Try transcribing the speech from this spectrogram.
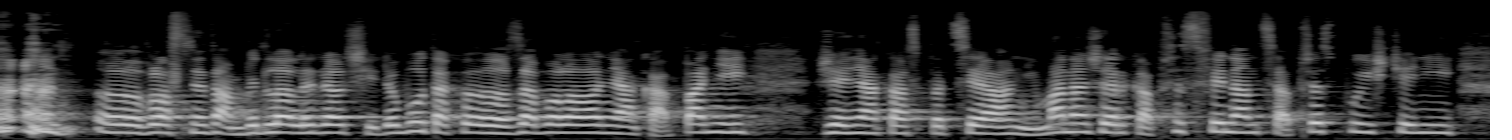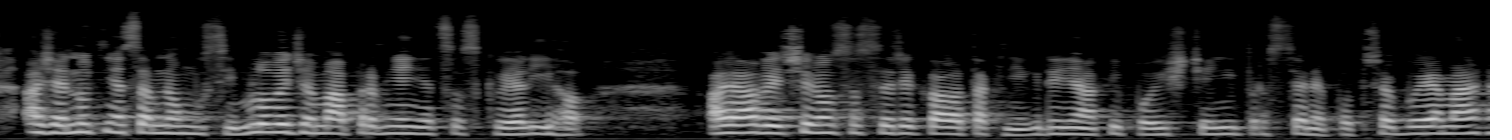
vlastně tam bydleli další dobu, tak eh, zavolala nějaká paní, že je nějaká speciální manažerka přes finance a přes pojištění a že nutně se mnou musí mluvit, že má pro mě něco skvělého. A já většinou jsem si říkala, tak nikdy nějaké pojištění prostě nepotřebujeme.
